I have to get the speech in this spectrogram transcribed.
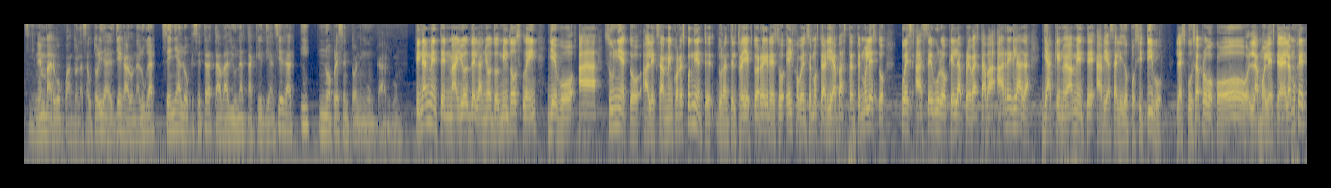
Sin embargo, cuando las autoridades llegaron al lugar, señaló que se trataba de un ataque de ansiedad y no presentó ningún cargo. Finalmente, en mayo del año 2002, Lane llevó a su nieto al examen correspondiente. Durante el trayecto de regreso, el joven se mostraría bastante molesto, pues aseguró que la prueba estaba arreglada, ya que nuevamente había salido positivo. La excusa provocó la molestia de la mujer,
